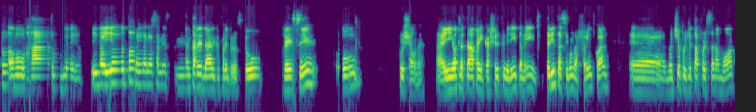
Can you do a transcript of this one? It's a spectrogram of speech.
prova, o rato ganhou. E daí eu ainda nessa mentalidade que eu falei para você, ou vencer ou pro chão, né? Aí em outra etapa, em Cachoeira Mirim também, 30 segundos à frente quase, é, não tinha por que estar tá forçando a moto.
